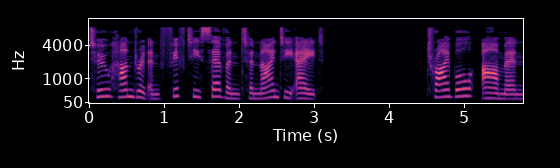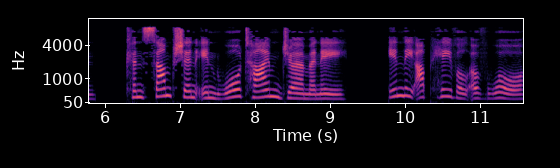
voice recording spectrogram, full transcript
257–98 Treibel, Armin. Consumption in Wartime Germany. In the Upheaval of War,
